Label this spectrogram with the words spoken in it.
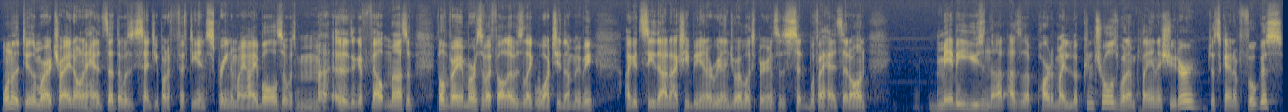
One of the two of them where I tried on a headset that was essentially put a 50 inch screen in my eyeballs. It was ma- like it felt massive, felt very immersive. I felt I was like watching that movie. I could see that actually being a really enjoyable experience to sit with a headset on. Maybe using that as a part of my look controls when I'm playing a shooter, just kind of focus.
